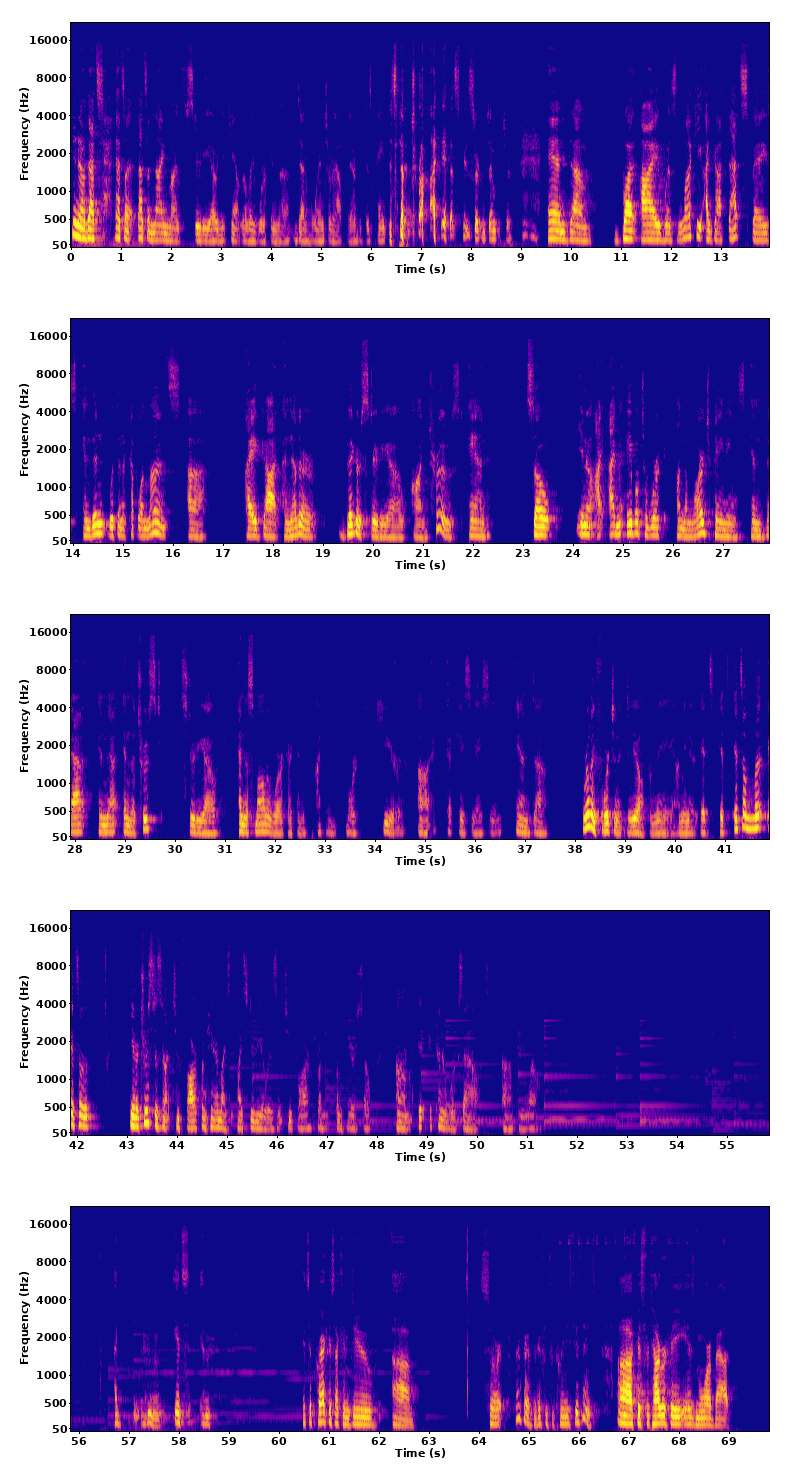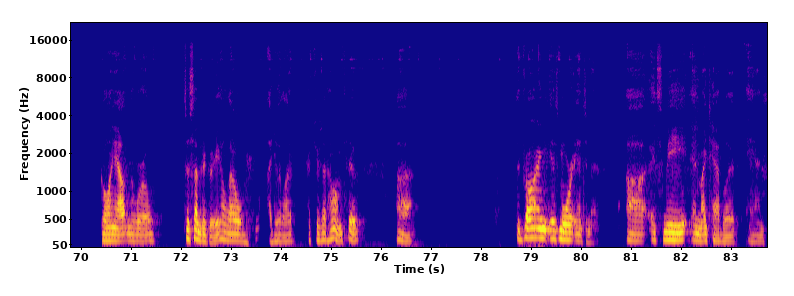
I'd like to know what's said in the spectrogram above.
you know, that's that's a that's a nine month studio. You can't really work in the dead of winter out there because paint does not dry. It has to be a certain temperature. And um, but I was lucky I got that space. And then within a couple of months, uh, I got another bigger studio on Troost. And so, you know, I, I'm able to work on the large paintings in that, in that, in the Troost studio. and the smaller work I can I can work here uh, at KCAC, and uh, really fortunate deal for me. I mean, it, it's it's it's a it's a you know, Troost is not too far from here. My my studio isn't too far from from here, so um, it it kind of works out uh, pretty well. I, it's um, it's a practice I can do. Uh, so I'm trying to figure out the difference between these two things, because uh, photography is more about going out in the world to some degree, although I do a lot of pictures at home too. Uh, the drawing is more intimate. Uh, it's me and my tablet, and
